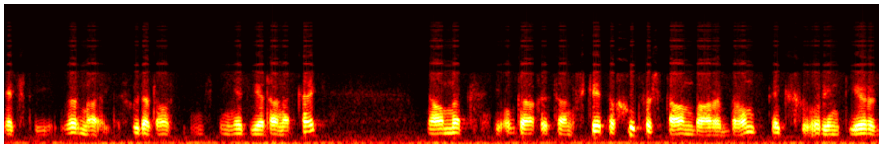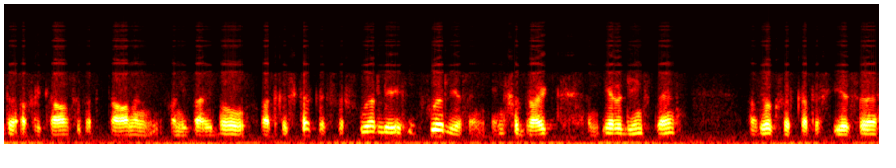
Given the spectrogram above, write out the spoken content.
teks die oor maar dit is goed dat ons miskien net weer daarna kyk. Naamlik die opdrag is dan skep 'n goed verstaanbare bronteks georiënteerde Afrikaanse vertaling van die Bybel wat geskik is vir voorlesing, voorlesing en gebruik in eredienste asook vir katedrese,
